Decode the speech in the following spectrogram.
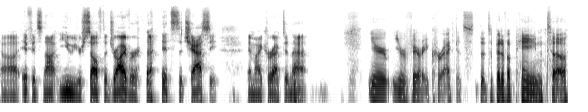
Uh, if it's not you yourself, the driver, it's the chassis. Am I correct in that? You're you're very correct. It's it's a bit of a pain to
